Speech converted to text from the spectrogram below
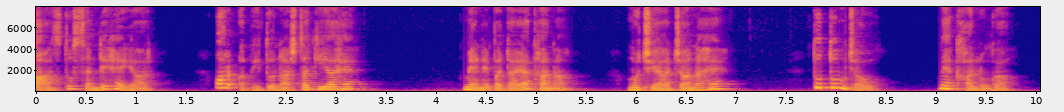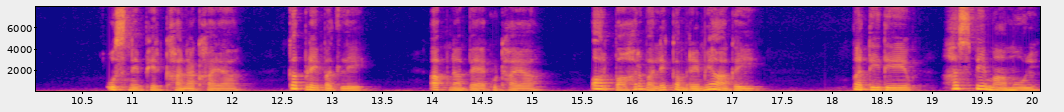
आज तो संडे है यार, और अभी तो नाश्ता किया है। मैंने बताया था ना, मुझे आज जाना है। तो तुम जाओ, मैं खा लूँगा। उसने फिर खाना खाया, कपड़े बदले, अपना बैग उठाया और बाहर वाले कमरे में आ गई। पतिदेव हंसबे मामूल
